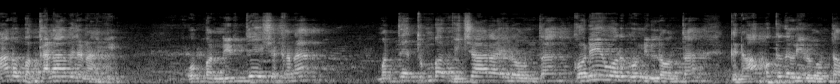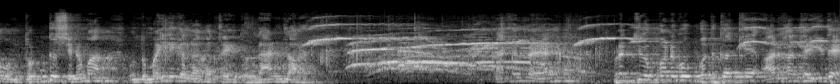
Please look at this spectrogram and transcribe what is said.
ನಾನೊಬ್ಬ ಕಲಾವಿದನಾಗಿ, ಒಬ್ಬ ನಿರ್ದೇಶಕನ ಮತ್ತೆ ತುಂಬ ವಿಚಾರ ಇರುವಂಥ ಕೊನೆಯವರೆಗೂ ನಿಲ್ಲುವಂಥ ಜ್ಞಾಪಕದಲ್ಲಿರುವಂಥ ಒಂದು ದೊಡ್ಡ ಸಿನಿಮಾ, ಒಂದು ಮೈಲಿಗಲ್ಲಾಗತ್ತೆ ಇದು ಲ್ಯಾಂಡ್ ಲಾರ್ಡ್ ಯಾಕಂದರೆ ಪ್ರತಿಯೊಬ್ಬನಿಗೂ ಬದುಕಕ್ಕೆ ಅರ್ಹತೆ ಇದೆ,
